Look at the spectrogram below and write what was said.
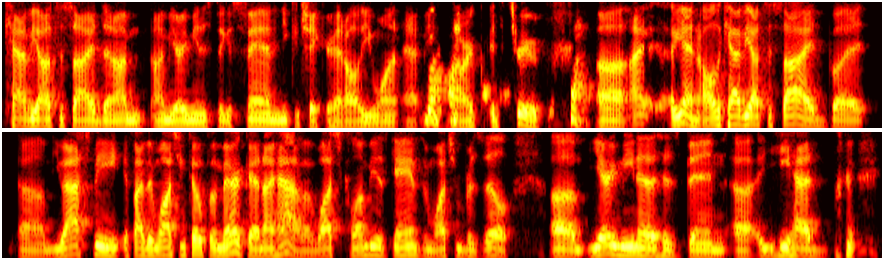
caveats aside that I'm, I'm Yerry Mina's biggest fan and you can shake your head all you want at me, Mark. it's true. Uh, I, again, all the caveats aside, but um, you asked me if I've been watching Copa America, and I have. I've watched Colombia's games and watching Brazil. Um, Yerry Mina has been. Uh, he had.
